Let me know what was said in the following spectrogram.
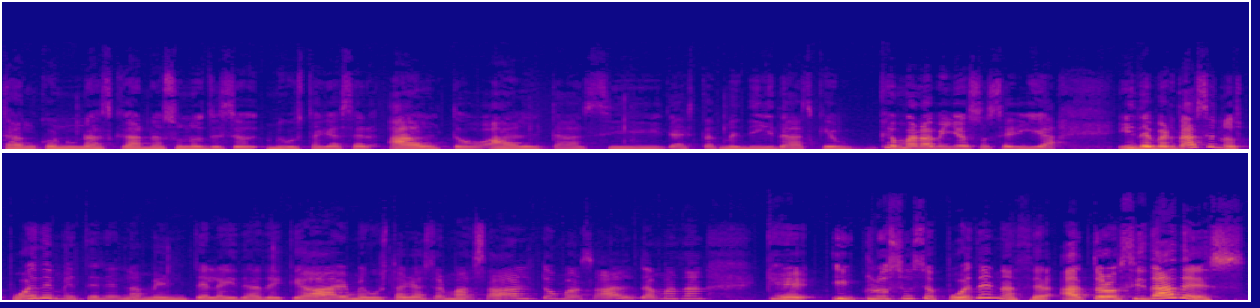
están con unas ganas, unos deseos, me gustaría ser alto, alta, así, a estas medidas, qué, qué maravilloso sería. Y de verdad se nos puede meter en la mente la idea de que, ay, me gustaría ser más alto, más alta, más alta, que incluso se pueden hacer atrocidades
